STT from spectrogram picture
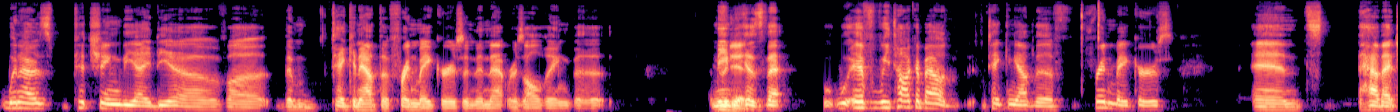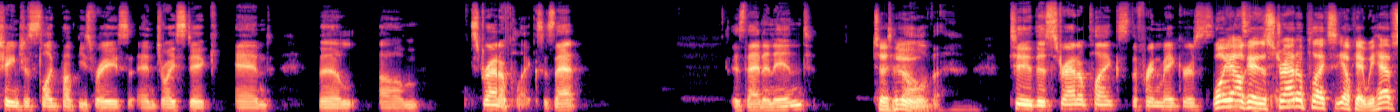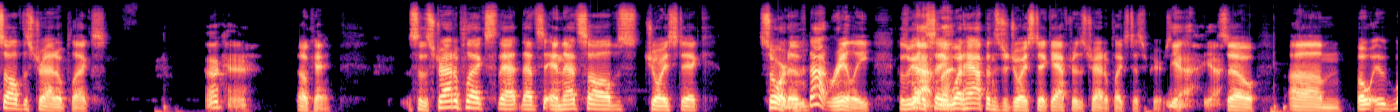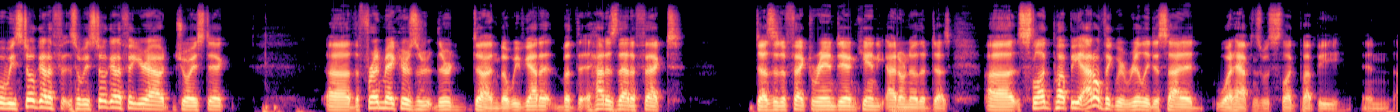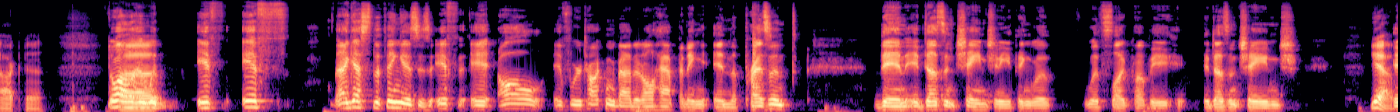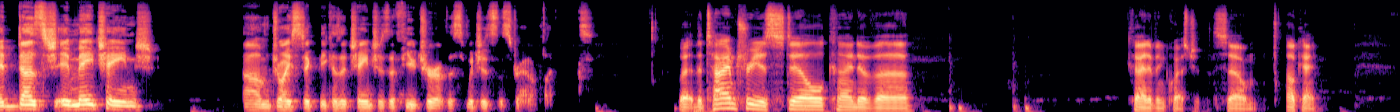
when i was pitching the idea of uh them taking out the friend makers and then that resolving the i mean because that if we talk about taking out the friend makers and how that changes Slug Puppy's race and joystick and the um, Stratoplex, is that is that an end To to all who? of that? To the Stratoplex, the friend makers. Well, yeah, okay. The Stratoplex. Okay, we have solved the Stratoplex. Okay. Okay, so the Stratoplex that that's and that solves joystick, sort of, not really, because we got to Yeah, say but- what happens to joystick after the Stratoplex disappears. Yeah, yeah. So, um, but but we still got to so we still got to figure out joystick. Uh, the friend makers are they're done, but we've got to. But the, how does that affect? Does it affect Randan Candy? I don't know that it does. Uh, Slug Puppy. I don't think we really decided what happens with Slug Puppy and Akna. Well, Uh, it would if if I guess the thing is is if it all if we're talking about it all happening in the present, then it doesn't change anything with with Slug Puppy. It doesn't change. Yeah, It does. It may change um, joystick because it changes the future of this, which is the Stratoplex. but the time tree is still kind of uh kind of in question. So okay.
